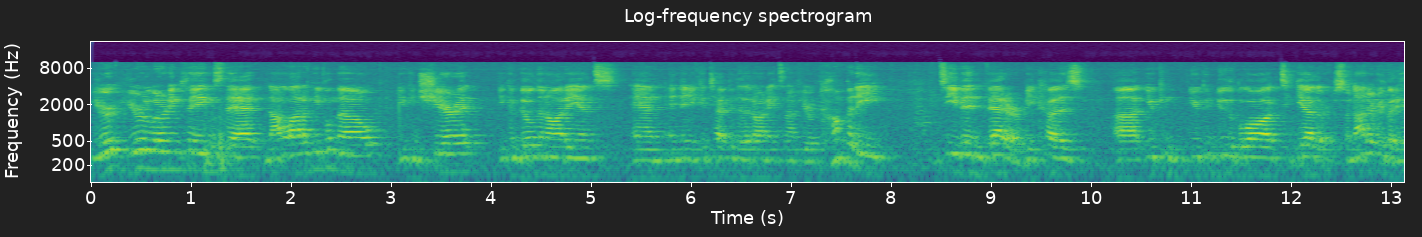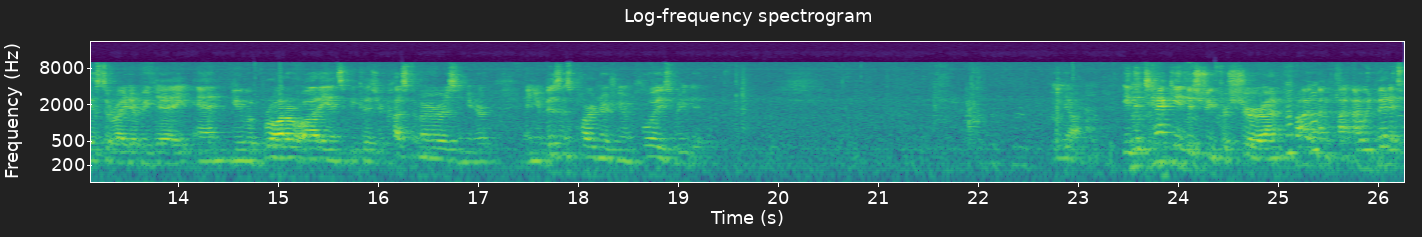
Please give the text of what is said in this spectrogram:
you're, you're learning things that not a lot of people know. You can share it, you can build an audience, and, and then you can tap into that audience. And if you're a company, it's even better because uh, you, can, you can do the blog together. So not everybody has to write every day, and you have a broader audience because your customers and your, and your business partners, your employees read it. Yeah. In the tech industry, for sure, I'm I'm, I would bet it's,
